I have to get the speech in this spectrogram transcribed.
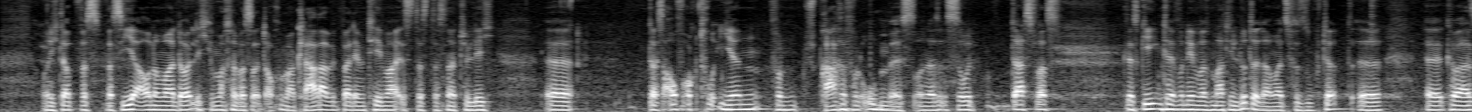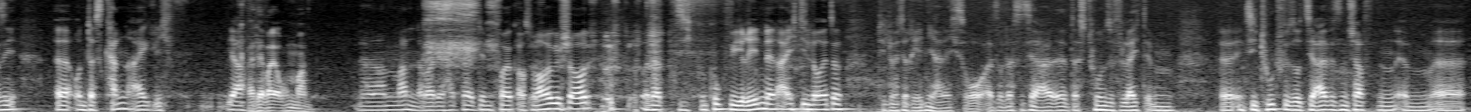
Und ich glaube, was, was sie ja auch nochmal deutlich gemacht hat, was halt auch immer klarer wird bei dem Thema, ist, dass das natürlich äh, das Aufoktroyieren von Sprache von oben ist. Und das ist so das, was das Gegenteil von dem, was Martin Luther damals versucht hat, äh, äh, quasi. Äh, und das kann eigentlich, ja, Weil der war ja auch ein Mann. Ja, ein Mann, aber der hat halt dem Volk aufs Maul geschaut und hat sich geguckt, wie reden denn eigentlich die Leute. Die Leute reden ja nicht so. Also das ist ja, das tun sie vielleicht im äh, Institut für Sozialwissenschaften im äh,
